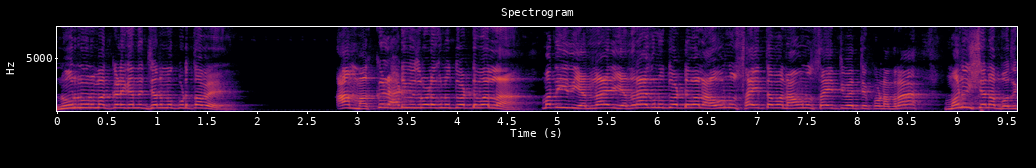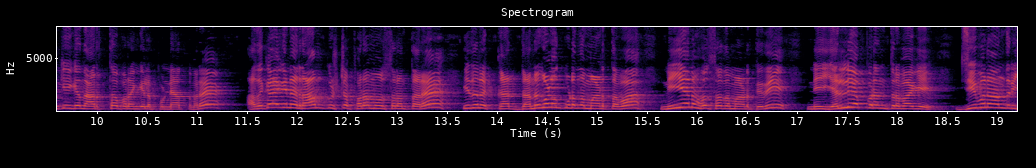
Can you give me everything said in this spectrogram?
ನೂರು ನೂರು ಮಕ್ಕಳಿಗಂದ ಜನ್ಮ ಕೊಡ್ತವೆ. ಆ ಮಕ್ಕಳು ಹಡಿಯೋದ್ರೊಳಗೂ ದೊಡ್ಡವಲ್ಲ. ಮತ್ತು ಇದು ಎಲ್ಲ ಎದುರಾಗೂ ದೊಡ್ಡವಲ್ಲ, ಅವನು ಸಾಯ್ತವ ನಾವು ಸಾಯ್ತೀವಿ ತಿಳ್ಕೊಂಡಂದ್ರೆ ಮನುಷ್ಯನ ಬದುಕಿಗೆ ಒಂದು ಅರ್ಥ ಬರಂಗಿಲ್ಲ ಪುಣ್ಯಾತ್ಮರೇ. ಅದಕ್ಕಾಗಿನೇ ರಾಮಕೃಷ್ಣ ಪರಮಹಂಸರು ಅಂತಾರೆ, ಇದನ್ನು ಕ ದನಗಳು ಕೂಡ ಮಾಡ್ತವ ನೀ ಏನು ಹೊಸದು ಮಾಡ್ತೀರಿ, ನೀ ಎಲ್ಲಿ ಅಪರಂತರವಾಗಿ ಜೀವನ ಅಂದ್ರೆ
